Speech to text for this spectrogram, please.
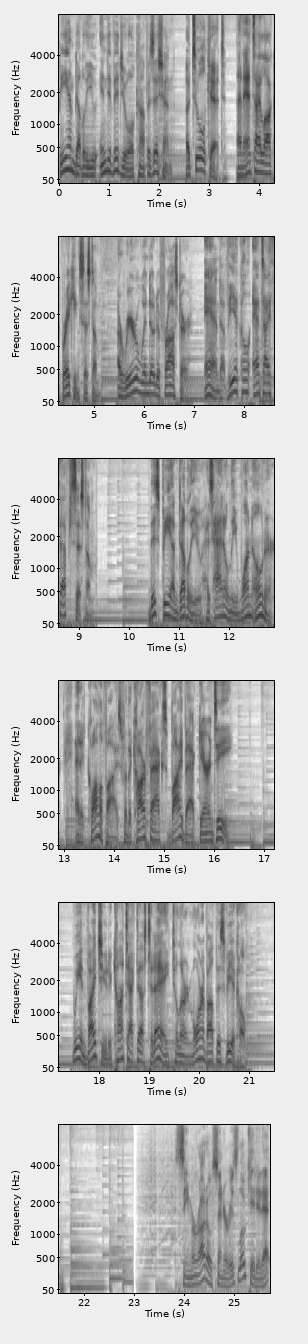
BMW individual composition, a toolkit, an anti-lock braking system, a rear window defroster, and a vehicle anti-theft system. This BMW has had only one owner and it qualifies for the Carfax buyback guarantee. We invite you to contact us today to learn more about this vehicle. Siemer Auto Center is located at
